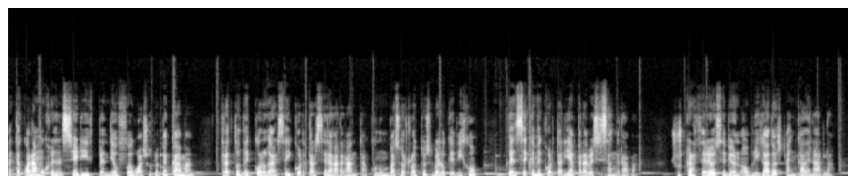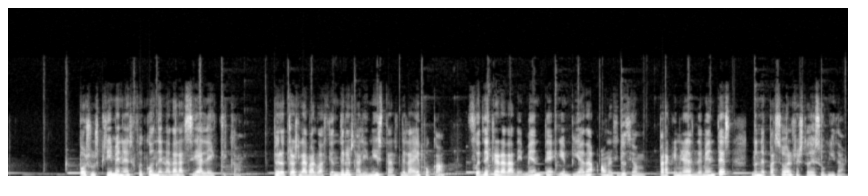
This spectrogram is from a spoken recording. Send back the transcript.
atacó a la mujer del sheriff, prendió fuego a su propia cama, trató de colgarse y cortarse la garganta con un vaso roto sobre lo que dijo, pensé que me cortaría para ver si sangraba. Sus carceleros se vieron obligados a encadenarla. Por sus crímenes fue condenada a la silla eléctrica, pero tras la evaluación de los alienistas de la época, fue declarada demente y enviada a una institución para criminales dementes donde pasó el resto de su vida.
